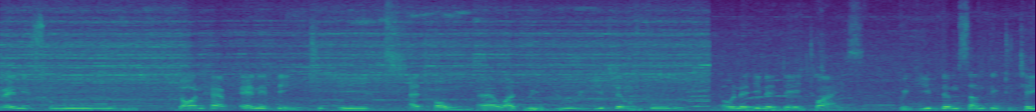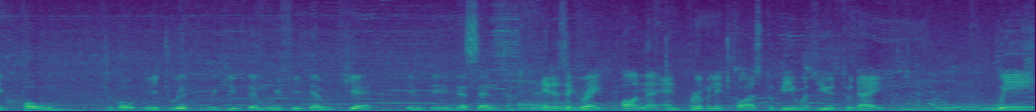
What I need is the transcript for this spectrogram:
grannies who don't have anything to eat at home. Uh, what we do, we give them food on a, in a day twice. We give them something to take home to go eat with. We give them, we feed them here in, in the center. It is a great honor and privilege for us to be with you today. We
